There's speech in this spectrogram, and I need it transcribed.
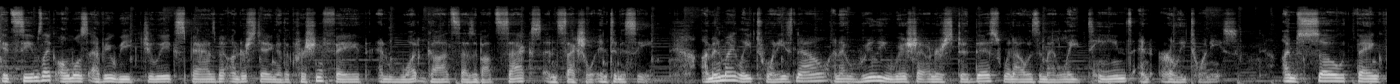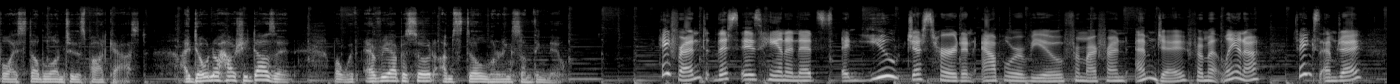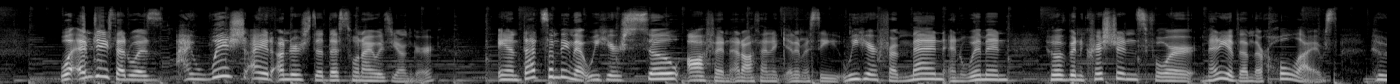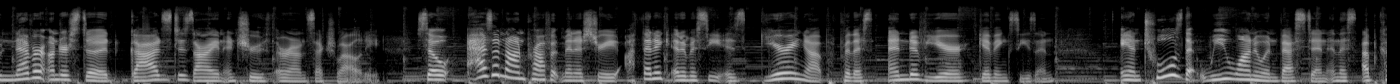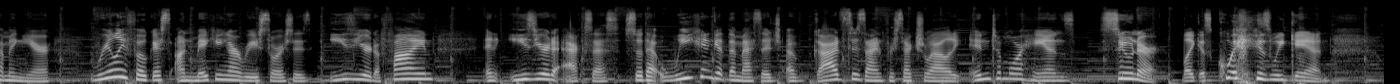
It seems like almost every week, Julie expands my understanding of the Christian faith and what God says about sex and sexual intimacy. I'm in my late 20s now, and I really wish I understood this when I was in my late teens and early 20s. I'm so thankful I stumbled onto this podcast. I don't know how she does it, but with every episode, I'm still learning something new. Hey, friend, this is Hannah Nitz, and you just heard an Apple review from our friend MJ from Atlanta. Thanks, MJ. What MJ said was, I wish I had understood this when I was younger. And that's something that we hear so often at Authentic Intimacy. We hear from men and women who have been Christians for many of them their whole lives, who never understood God's design and truth around sexuality. So, as a nonprofit ministry, Authentic Intimacy is gearing up for this end of year giving season. And tools that we want to invest in in this upcoming year really focus on making our resources easier to find and easier to access so that we can get the message of God's design for sexuality into more hands sooner, like as quick as we can.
